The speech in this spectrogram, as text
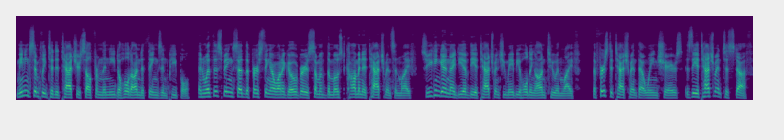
meaning simply to detach yourself from the need to hold on to things and people. And with this being said, the first thing I want to go over is some of the most common attachments in life, so you can get an idea of the attachments you may be holding on to in life. The first attachment that Wayne shares is the attachment to stuff,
